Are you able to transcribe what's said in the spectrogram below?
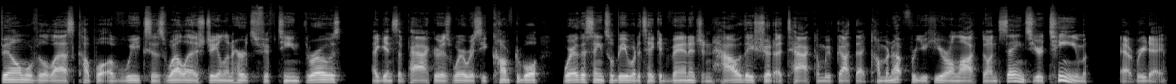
film over the last couple of weeks, as well as Jalen Hurts' 15 throws against the Packers? Where was he comfortable? Where the Saints will be able to take advantage and how they should attack. And we've got that coming up for you here on Locked On Saints, your team every day.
